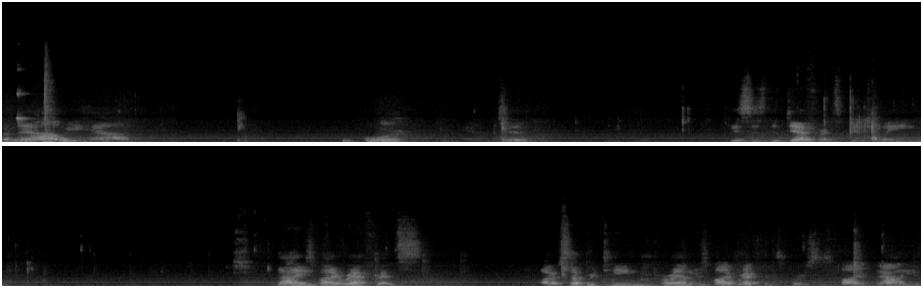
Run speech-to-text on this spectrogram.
So now we have 4 and 2. This is the difference between values by reference, our subroutine parameters by reference versus by value.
